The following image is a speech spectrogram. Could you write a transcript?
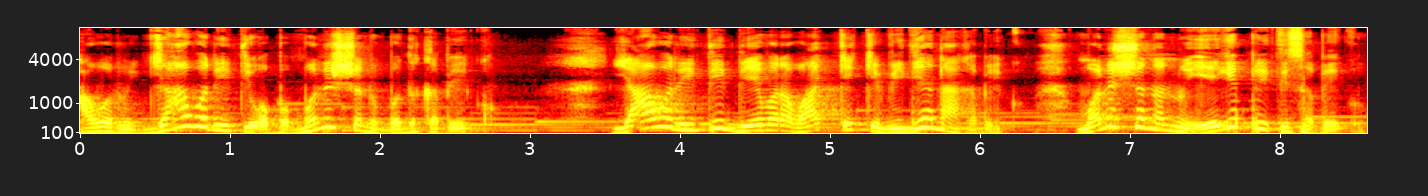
ಅವರು ಯಾವ ರೀತಿ ಒಬ್ಬ ಮನುಷ್ಯನು ಬದುಕಬೇಕು? ಯಾವ ರೀತಿ ದೇವರ ವಾಕ್ಯಕ್ಕೆ ವಿಧಿಯನಾಗಬೇಕು? ಮನುಷ್ಯನನ್ನು ಹೇಗೆ ಪ್ರೀತಿಸಬೇಕು?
